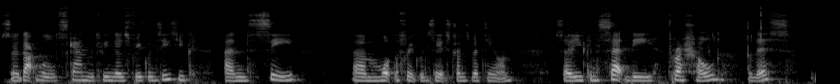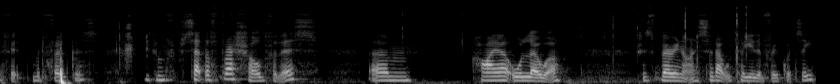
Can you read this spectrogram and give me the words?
So that will scan between those frequencies you can, and see um, what the frequency it's transmitting on. So you can set the threshold for this, if it would focus. You can set the threshold for this um, higher or lower which is very nice. So that will tell you the frequency.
